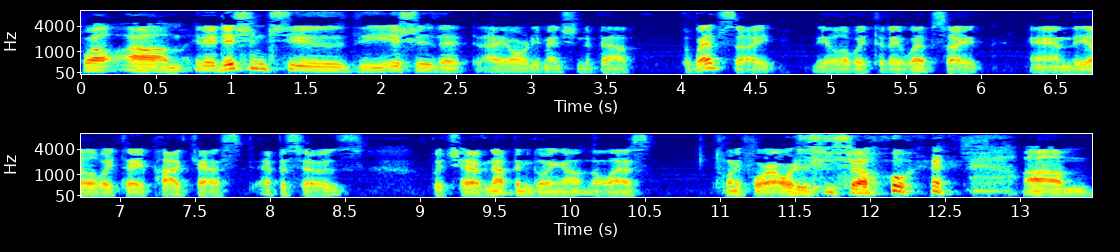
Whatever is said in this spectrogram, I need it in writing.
Well, um, in addition to the issue that I already mentioned about the website, the LOA Today website, and the LOA Today podcast episodes, which have not been going out in the last 24 hours or so. um,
